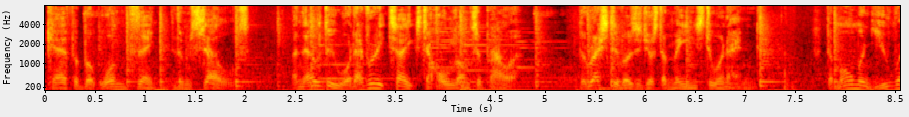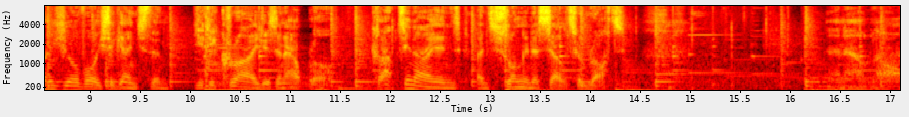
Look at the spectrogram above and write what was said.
care for but one thing, themselves. And they'll do whatever it takes to hold on to power. The rest of us are just a means to an end. The moment you raise your voice against them, you're decried as an outlaw, clapped in irons and slung in a cell to rot. An outlaw.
